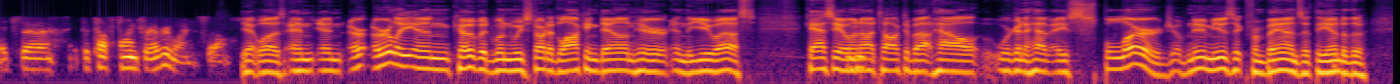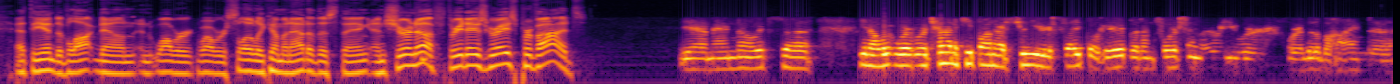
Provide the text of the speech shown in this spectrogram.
it's uh it's a tough time for everyone so yeah it was and and er- early in covid when we started locking down here in the us Cassio mm-hmm. and i talked about how we're going to have a splurge of new music from bands at the end of the at the end of lockdown and while we're while we're slowly coming out of this thing. And sure enough, Three Days Grace provides. Yeah, man. No, it's uh, you know we're we're trying to keep on our three year cycle here, but unfortunately we were we're a little behind. Uh,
